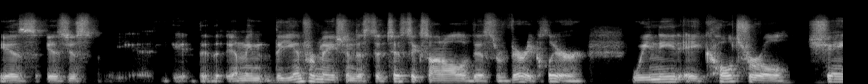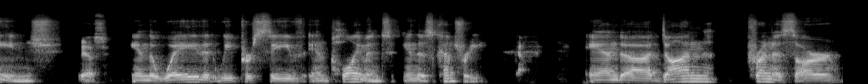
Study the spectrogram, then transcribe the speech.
is is just I mean the information the statistics on all of this are very clear. We need a cultural change yes in the way that we perceive employment in this country. Yeah. And uh, Don Prentice, our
